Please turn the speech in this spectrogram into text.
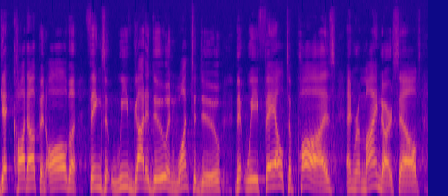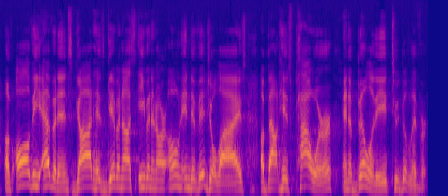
get caught up in all the things that we've got to do and want to do, that we fail to pause and remind ourselves of all the evidence God has given us, even in our own individual lives, about His power and ability to deliver,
